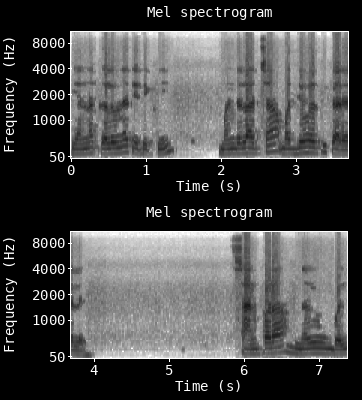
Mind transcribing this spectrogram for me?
यांना कळवण्यात येते की मंडळाच्या मध्यवर्ती कार्यालय सानपाडा नवी मुंबई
